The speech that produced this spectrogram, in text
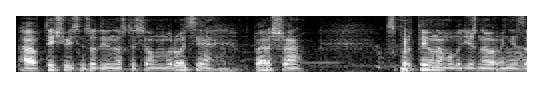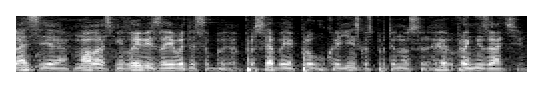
а в 1897 році перша спортивна молодіжна організація мала сміливість заявити себе про себе як про українську спортивну е, організацію.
